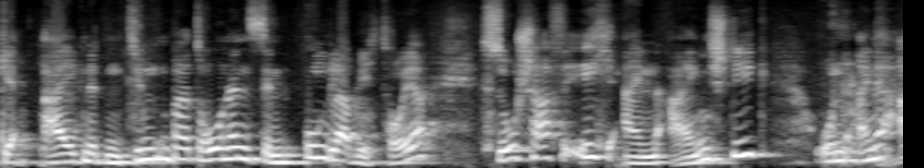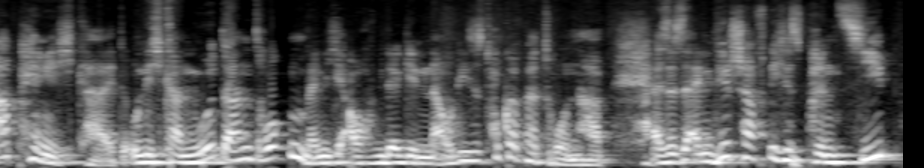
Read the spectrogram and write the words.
geeigneten Tintenpatronen sind unglaublich teuer. So schaffe ich einen Einstieg und eine Abhängigkeit. Und ich kann nur dann drucken, wenn ich auch wieder genau diese Druckerpatronen habe. Also es ist ein wirtschaftliches Prinzip.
